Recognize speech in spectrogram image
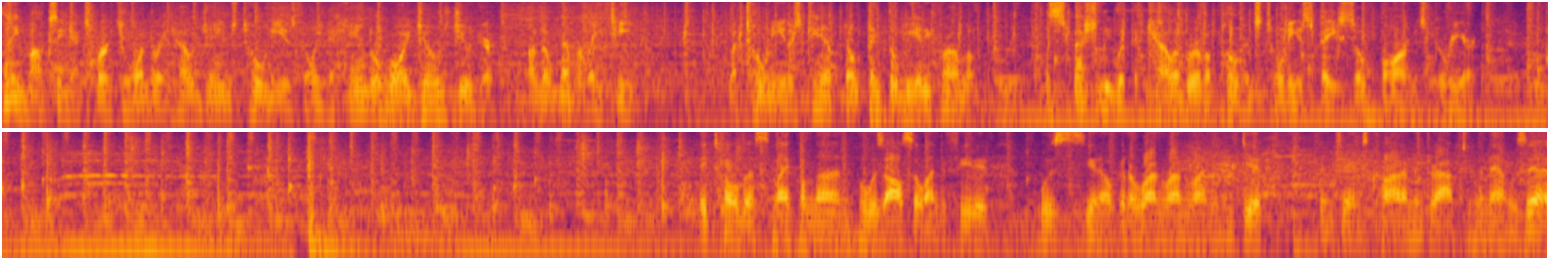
Many boxing experts are wondering how James Toney is going to handle Roy Jones Jr. on November 18th. But Toney and his camp don't think there'll be any problem, especially with the caliber of opponents Toney has faced so far in his career. They told us Michael Nunn, who was also undefeated, was, you know, going to run, run, run, and he did. Then James caught him and dropped him, and that was it.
